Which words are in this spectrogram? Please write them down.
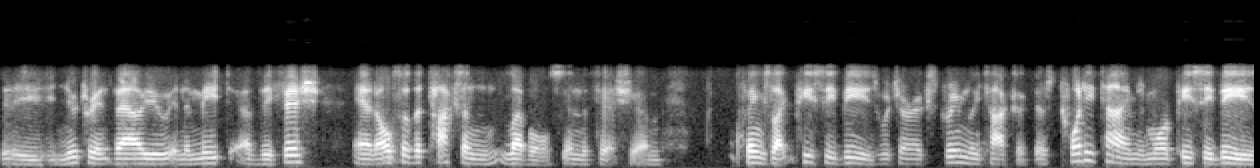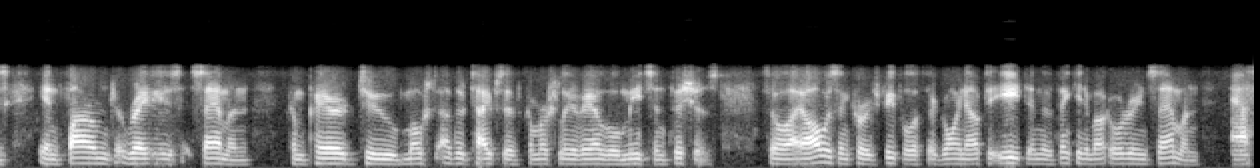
the nutrient value in the meat of the fish and also the toxin levels in the fish. Um, things like PCBs, which are extremely toxic. There's 20 times more PCBs in farmed raised salmon compared to most other types of commercially available meats and fishes. So I always encourage people if they're going out to eat and they're thinking about ordering salmon, ask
